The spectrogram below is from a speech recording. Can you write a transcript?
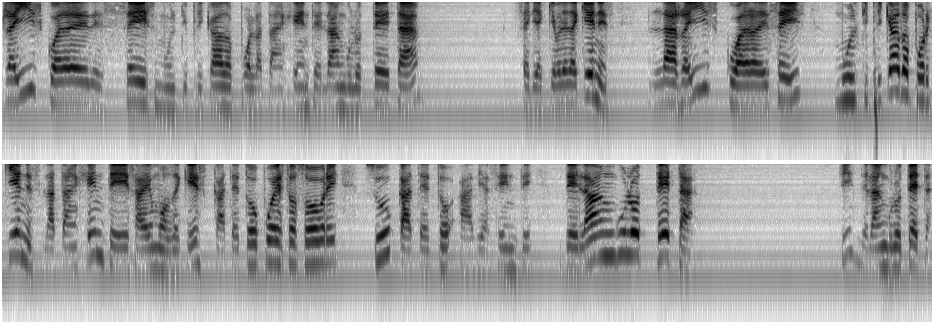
raíz cuadrada de 6 multiplicado por la tangente del ángulo teta sería equivalente a quiénes? La raíz cuadrada de 6 multiplicado por quiénes? La tangente sabemos de que es cateto opuesto sobre su cateto adyacente del ángulo teta. ¿Sí? Del ángulo teta.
